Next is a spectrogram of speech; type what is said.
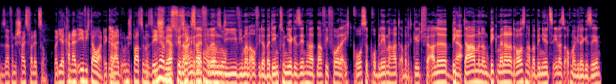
Das ist einfach eine scheiß Verletzung. Weil die kann halt ewig dauern. Der kann Ja. halt ohne Spaß so eine Sehne. Schwer für eine Angreiferin, so. die, wie man auch wieder bei dem Turnier gesehen hat, nach wie vor da echt große Probleme hat. Aber das gilt für alle Big Ja. Damen und Big Männer da draußen, hat man bei Nils Ehlers auch mal wieder gesehen.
